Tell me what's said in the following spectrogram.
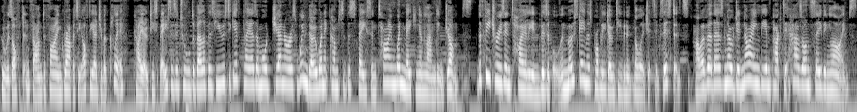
who was often found defying gravity off the edge of a cliff, Coyote Space is a tool developers use to give players a more generous window when it comes to the space and time when making and landing jumps. The feature is entirely invisible, and most gamers probably don't even acknowledge its existence. However, there's no denying the impact it has on saving lives.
